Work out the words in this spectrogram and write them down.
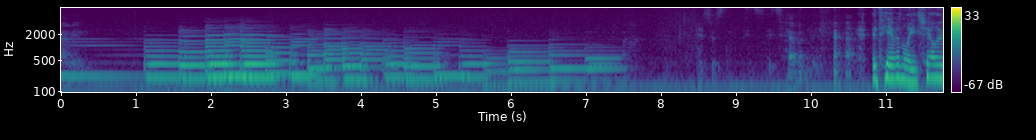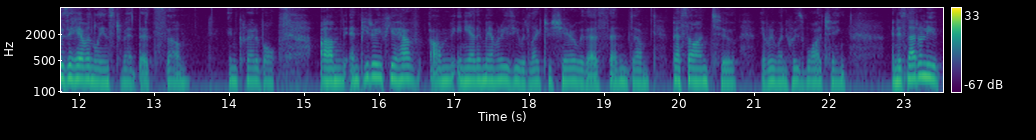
I mean, it's just, it's, it's heavenly. It's heavenly. Cello is a heavenly instrument. That's um, incredible. Um, and Peter, if you have um, any other memories you would like to share with us and um, pass on to everyone who is watching, and it's not only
